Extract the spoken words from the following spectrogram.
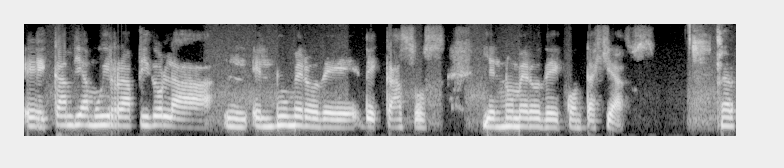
eh, cambia muy rápido la, el número de casos y el número de contagiados. Claro.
